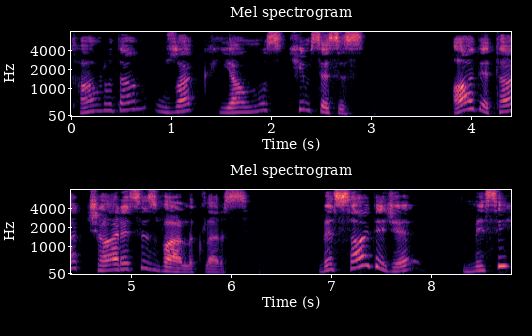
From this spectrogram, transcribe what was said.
Tanrı'dan uzak, yalnız, kimsesiz, adeta çaresiz varlıklarız. Ve sadece Mesih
